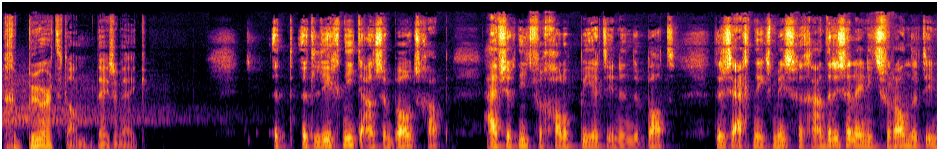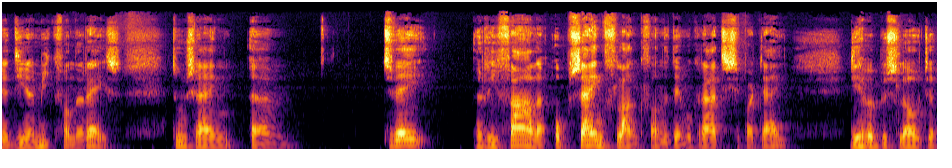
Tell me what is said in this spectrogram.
gebeurd dan deze week? Het, het ligt niet aan zijn boodschap. Hij heeft zich niet vergalopeerd in een debat. Er is eigenlijk niks misgegaan. Er is alleen iets veranderd in de dynamiek van de race. Toen zijn um, twee rivalen op zijn flank van de Democratische Partij. Die hebben besloten,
